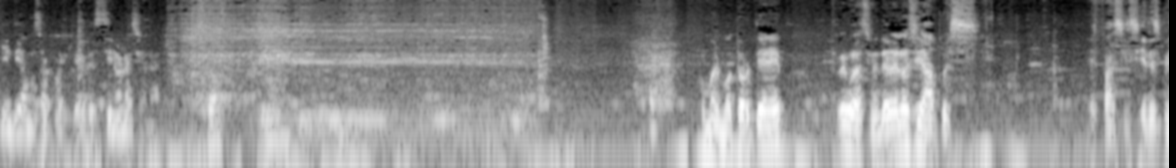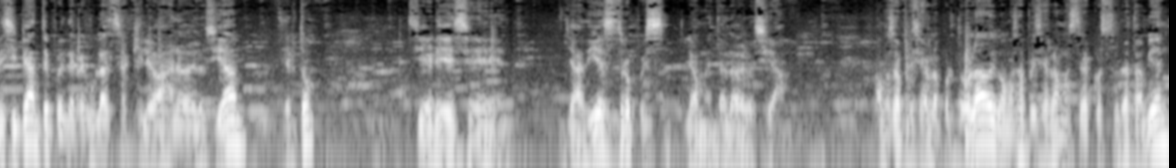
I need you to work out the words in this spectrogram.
y enviamos a cualquier destino nacional. ¿Listo? Como el motor tiene regulación de velocidad, pues es fácil. Si eres principiante, pues le regulas, aquí le baja la velocidad, ¿cierto? Si eres eh, ya diestro, pues le aumentas la velocidad. Vamos a apreciarla por todo lado y vamos a apreciar la muestra de costura también.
